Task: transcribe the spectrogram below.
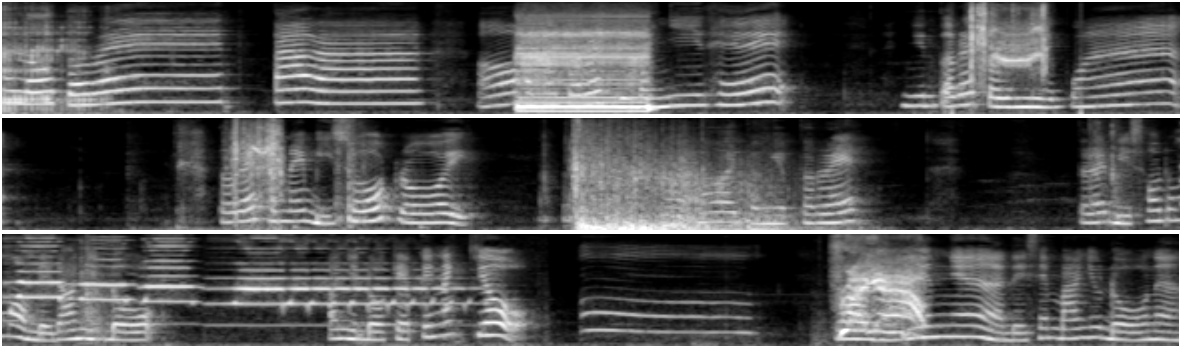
Hello Toret Nhìn Toret tội nghiệp quá. Toret hôm nay bị sốt rồi. Trời ơi, tội nghiệp Toret Toret bị sốt đúng không? Để đo nhiệt độ. Đo nhiệt độ kẹp cái nách vô. Rồi giữ yên nha, để xem bao nhiêu độ nè.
